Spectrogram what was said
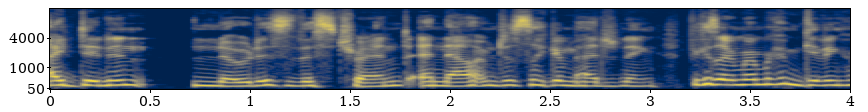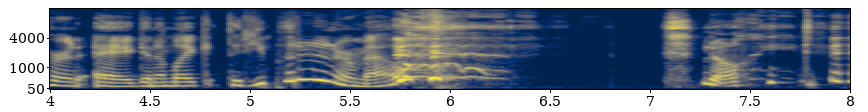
I didn't notice this trend. And now I'm just like imagining because I remember him giving her an egg and I'm like, did he put it in her mouth? No, he did.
